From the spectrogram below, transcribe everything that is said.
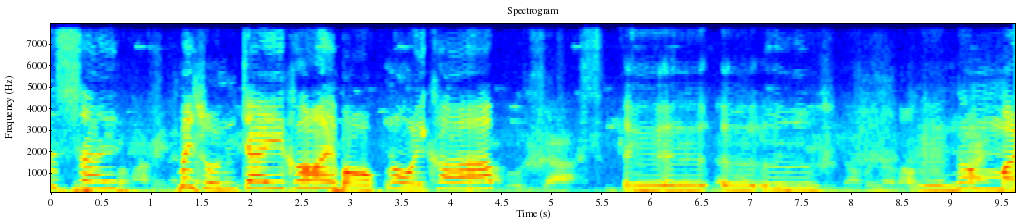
ดใส ไม่สนใจค่อยบอกหน่อยครับเออเออเออเออเออทำไม่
